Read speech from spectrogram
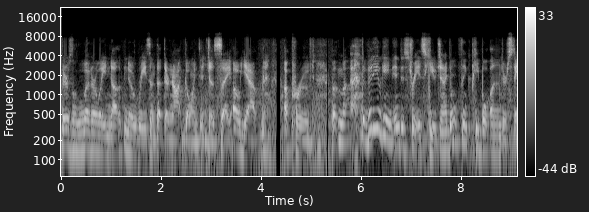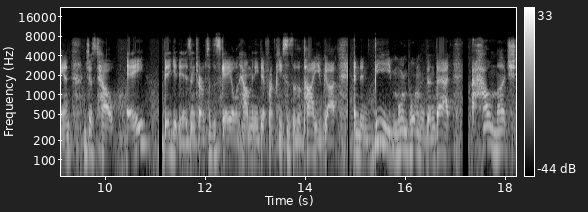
There's literally no no reason that they're not going to just say, "Oh yeah, approved." But my, the video game industry is huge, and I don't think people understand just how a big it is in terms of the scale and how many different pieces of the pie you've got, and then b more importantly than that, how much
